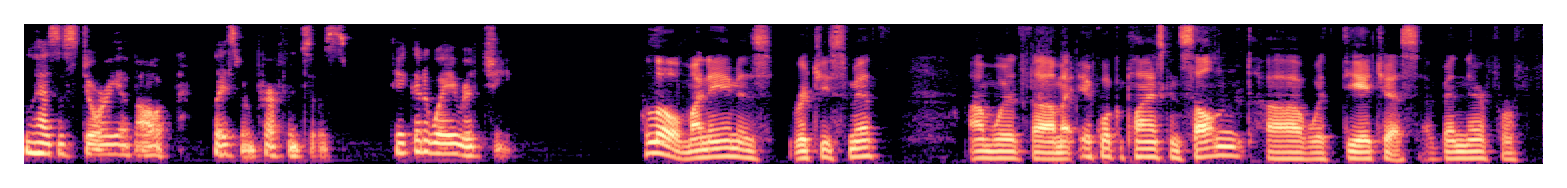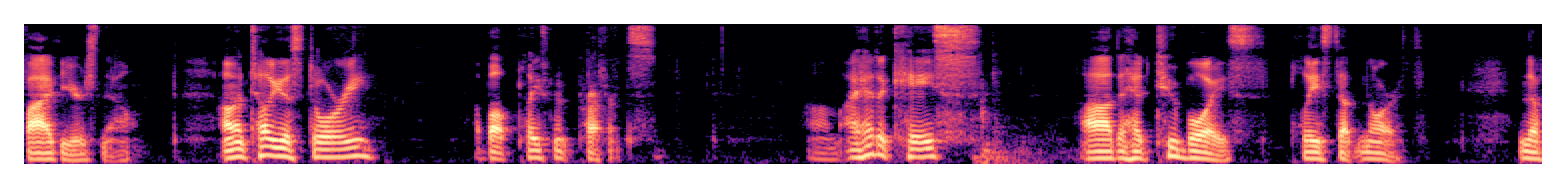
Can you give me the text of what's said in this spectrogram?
who has a story about placement preferences. Take it away, Richie. Hello, my name is Richie Smith. I'm with um, an ICWA compliance consultant uh, with DHS. I've been there for five years now. I'm going to tell you a story about placement preference. Um, I had a case uh, that had two boys placed up north. And the,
